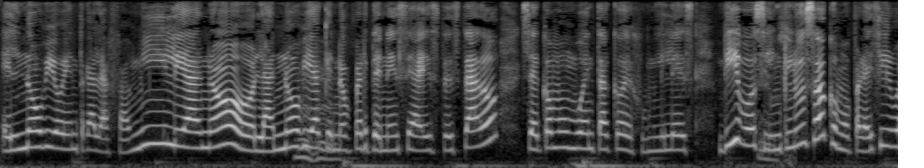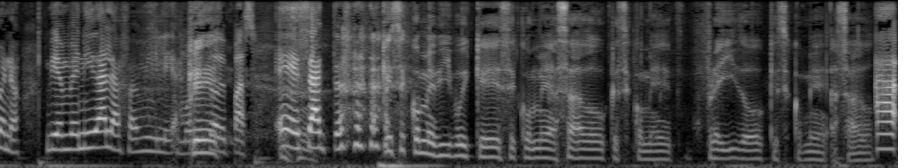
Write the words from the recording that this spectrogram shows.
el novio entre a la familia, ¿no? O la novia que no pertenece a este estado se come un buen taco de jumiles vivos, incluso como para decir, bueno, bienvenida a la familia. Como de paso. Exacto. ¿Qué se come vivo y qué se come asado? ¿Qué se come freído, que se come asado? Ah,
